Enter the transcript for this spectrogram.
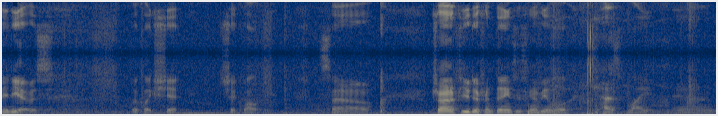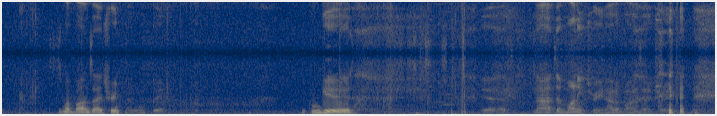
videos look like shit. Shit quality. So, trying a few different things. This is going to be a little test flight, and This is my bonsai tree. I'm going to see. Looking good. Yeah, that's, no, that's a money tree, not a bonsai tree.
